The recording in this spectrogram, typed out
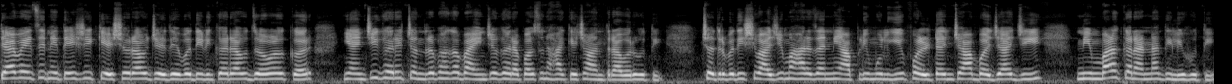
त्यावेळचे नेते श्री केशवराव जेधे व दिनकरराव जवळकर यांची घरे चंद्रभागाबाईंच्या घरापासून हाकेच्या अंतरावर होती. छत्रपती शिवाजी महाराजांनी आपली मुलगी फलटणच्या बजाजी निंबाळकरांना दिली होती.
